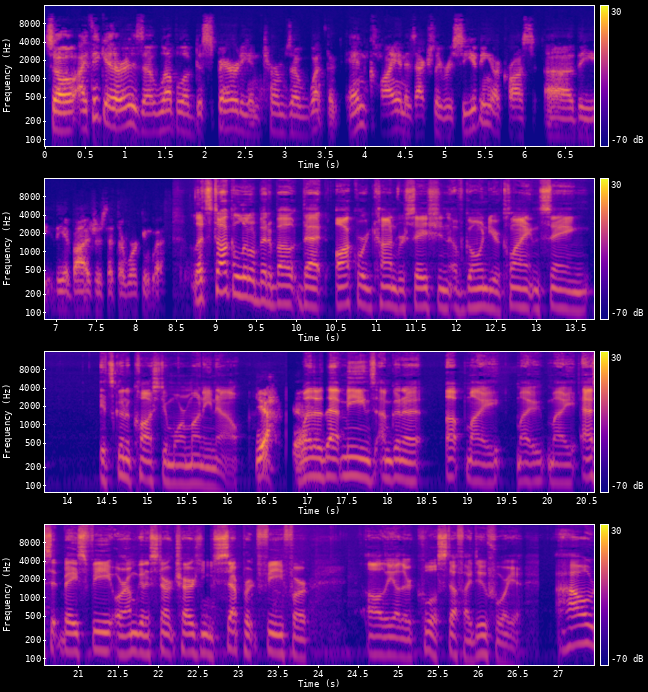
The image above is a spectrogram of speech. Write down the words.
So I think there is a level of disparity in terms of what the end client is actually receiving across uh, the, the advisors that they're working with. Let's talk a little bit about that awkward conversation of going to your client and saying, it's going to cost you more money now. Yeah, yeah. Whether that means I'm going to up my my my asset based fee or I'm going to start charging you separate fee for all the other cool stuff I do for you. How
